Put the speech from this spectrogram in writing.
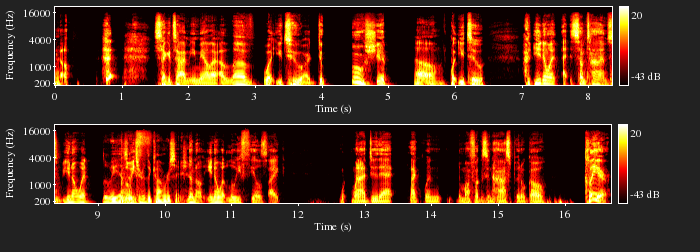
Second time emailer. I love what you two are doing. Oh, shit. Oh, What you two. You know what? Sometimes, you know what Louis has Louis- entered the conversation. no, no. You know what Louis feels like when I do that? Like when the motherfuckers in the hospital go, clear.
